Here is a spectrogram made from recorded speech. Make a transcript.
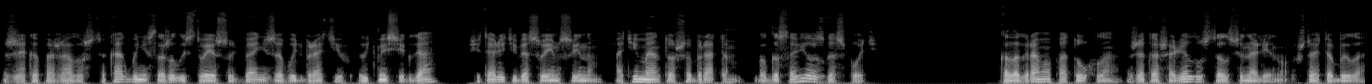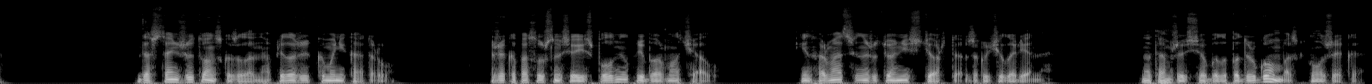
«Жека, пожалуйста, как бы ни сложилась твоя судьба, не забудь братьев, ведь мы всегда считали тебя своим сыном, а Тим и Антоша братом. Благослови вас Господь». Колограмма потухла. Жека ошалел, устался на Лену. Что это было? «Достань жетон», — сказала она, — «приложи к коммуникатору». Жека послушно все исполнил, прибор молчал. «Информация на жетоне стерта», — заключила Лена. «Но там же все было по-другому», — воскликнул Жека.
